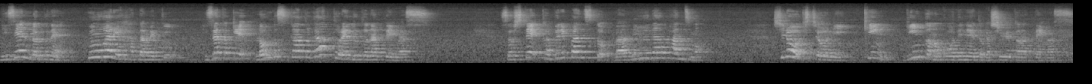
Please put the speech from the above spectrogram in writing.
2006年ふんわりはためく膝掛けロングスカートがトレンドとなっています。そしてカプリパンツとバミューダパンツも。白を基調に金銀とのコーディネートが主流となっています。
